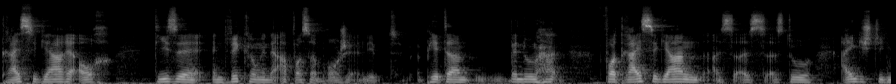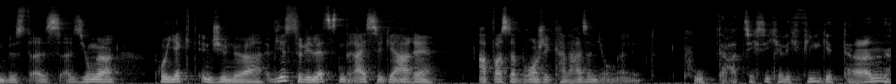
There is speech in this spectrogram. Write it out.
30 Jahre auch diese Entwicklung in der Abwasserbranche erlebt. Peter, wenn du mal vor 30 Jahren, als, als, als du eingestiegen bist als, als junger Projektingenieur, wie hast du die letzten 30 Jahre Abwasserbranche Kanalsanierung erlebt? Puh, da hat sich sicherlich viel getan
